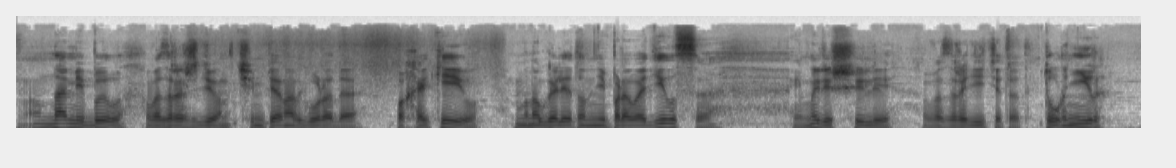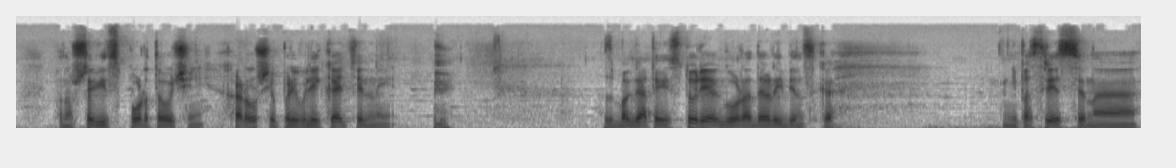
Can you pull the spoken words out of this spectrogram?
Нами был возрожден чемпионат города по хоккею. Много лет он не проводился, и мы решили возродить этот турнир, потому что вид спорта очень хороший, привлекательный, с богатой историей города Рыбинска. Непосредственно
